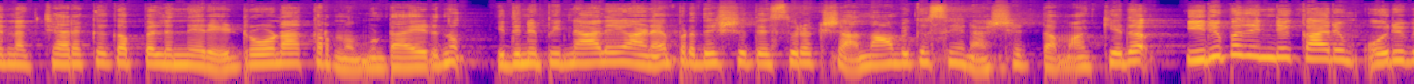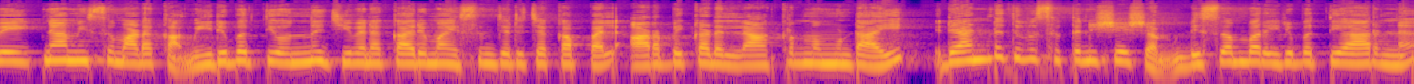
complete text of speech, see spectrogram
എന്ന ചരക്ക് കപ്പലിന് നേരെ ഡ്രോൺ ആക്രമണം ഉണ്ടായിരുന്നു. ഇതിന് പിന്നാലെയാണ് പ്രദേശത്തെ സുരക്ഷ നാവികസേന ശക്തമാക്കിയത്. ഇരുപത് ഇന്ത്യക്കാരും ഒരു വിയറ്റ്നാമീസും അടക്കം ഇരുപത്തിയൊന്ന് ജീവനക്കാരുമായി സഞ്ചരിച്ച കപ്പൽ അറബിക്കടലിൽ ആക്രമണമുണ്ടായി. രണ്ട് ദിവസത്തിനു ശേഷം ഡിസംബർ ഇരുപത്തിയാറിന്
